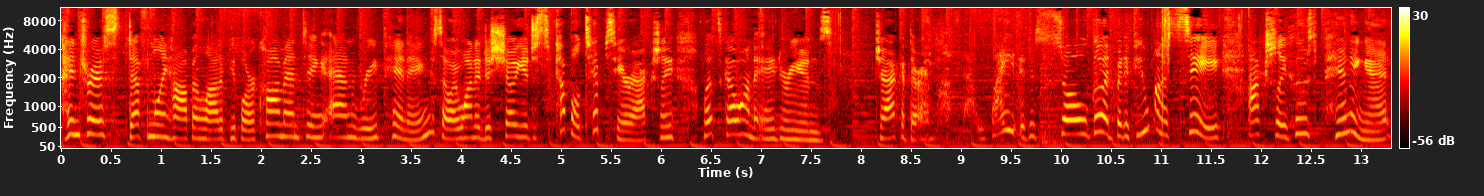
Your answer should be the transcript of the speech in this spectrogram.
Pinterest definitely hopping. A lot of people are commenting and repinning. So I wanted to show you just a couple tips here, actually. Let's go on to Adrienne's jacket there. I love that white. It is so good. But if you want to see actually who's pinning it,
